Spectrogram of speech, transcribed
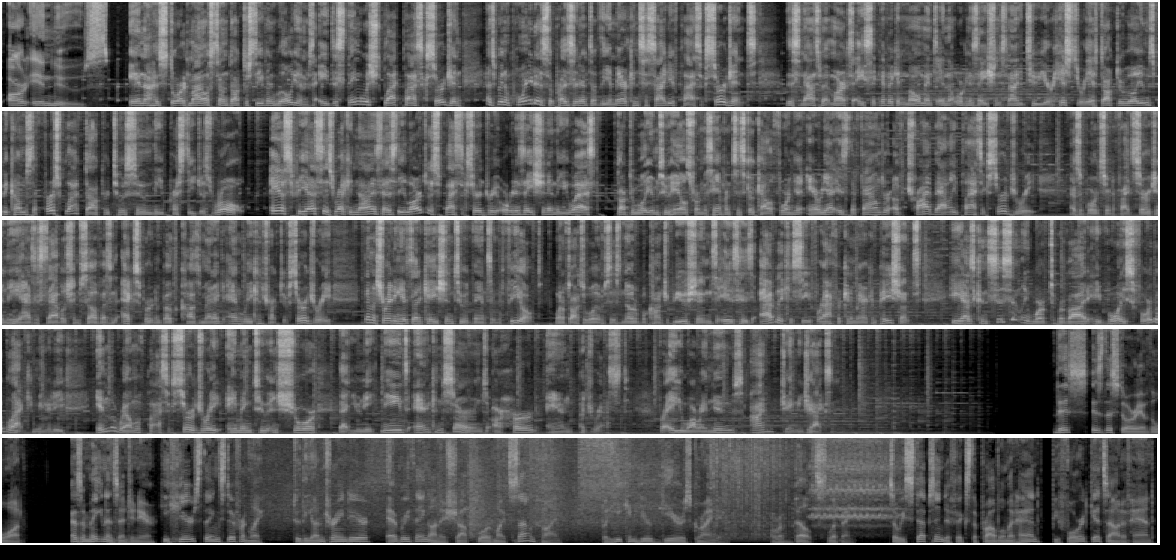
WRN News. In a historic milestone, Dr. Steven Williams, a distinguished black plastic surgeon, has been appointed as the president of the American Society of Plastic Surgeons. This announcement marks a significant moment in the organization's 92 year history as Dr. Williams becomes the first black doctor to assume the prestigious role. ASPS is recognized as the largest plastic surgery organization in the U.S. Dr. Williams, who hails from the San Francisco, California area, is the founder of Tri Valley Plastic Surgery. As a board certified surgeon, he has established himself as an expert in both cosmetic and reconstructive surgery, demonstrating his dedication to advancing the field. One of Dr. Williams' notable contributions is his advocacy for African American patients. He has consistently worked to provide a voice for the black community in the realm of plastic surgery, aiming to ensure that unique needs and concerns are heard and addressed. For AURA News, I'm Jamie Jackson. This is the story of the one. As a maintenance engineer, he hears things differently. To the untrained ear, everything on his shop floor might sound fine, but he can hear gears grinding or a belt slipping. So he steps in to fix the problem at hand before it gets out of hand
